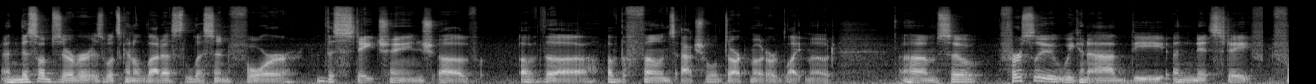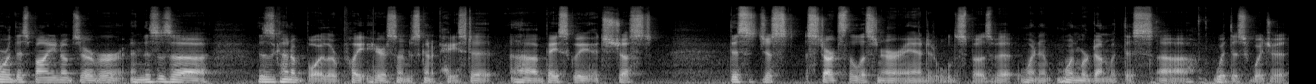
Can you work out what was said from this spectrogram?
And this observer is what's going to let us listen for the state change of of the of the phone's actual dark mode or light mode. Um, so firstly, we can add the init state for this binding observer, and this is a this is kind of boilerplate here, so I'm just going to paste it. Uh, basically, it's just this just starts the listener, and it will dispose of it when it, when we're done with this uh, with this widget.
